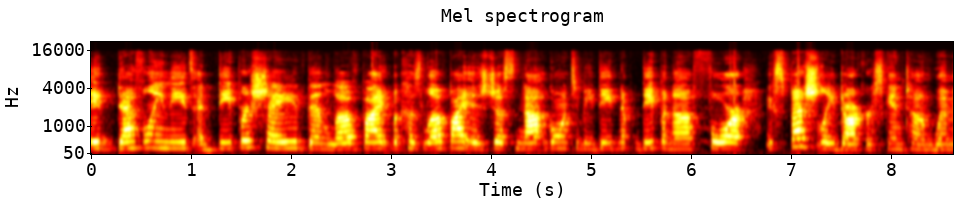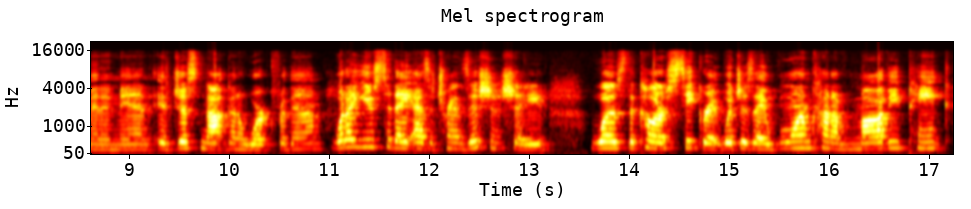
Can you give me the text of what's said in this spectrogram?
It definitely needs a deeper shade than Love Bite because Love Bite is just not going to be deep, deep enough for especially darker skin tone women and men. It's just not going to work for them. What I used today as a transition shade was the color Secret, which is a warm kind of mauve pink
